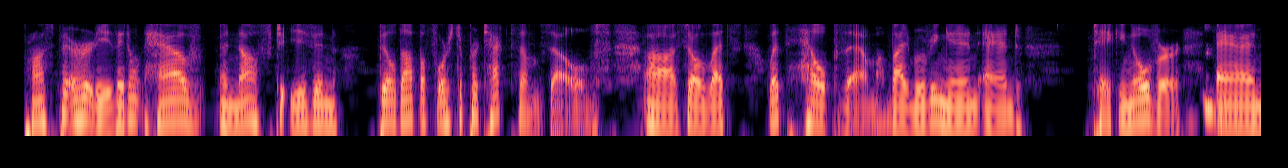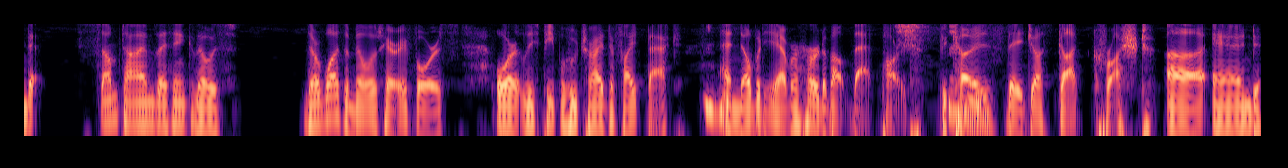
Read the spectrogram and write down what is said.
prosperity. They don't have enough to even build up a force to protect themselves. Uh, so let's let's help them by moving in and taking over. And sometimes I think those there was a military force, or at least people who tried to fight back, mm-hmm. and nobody ever heard about that part mm-hmm. because they just got crushed. Uh, and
